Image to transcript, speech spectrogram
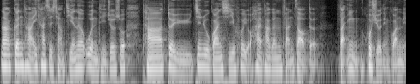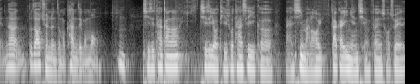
那跟他一开始想提的那个问题，就是说他对于进入关系会有害怕跟烦躁的反应，或许有点关联。那不知道全伦怎么看这个梦？嗯其实他刚刚其实有提出他是一个男性嘛，然后大概一年前分手，所以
